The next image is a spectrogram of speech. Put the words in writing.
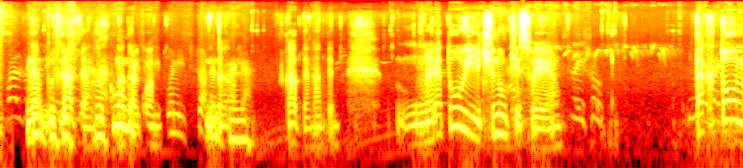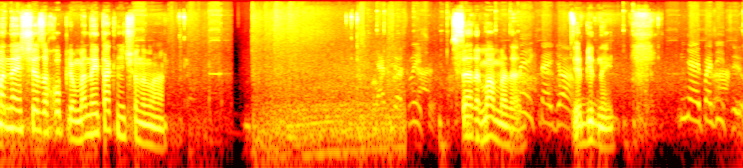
использовать... Не Ну, то есть Гатлін, дракон- на дракон. Уничтожить Да. врага. Гатлін, Гатлін. Ну, Рятуй чинуки свої. Я слышу. Так хто мене ще захоплює? У мене і так нічого немає. Я все слышу. Все, нема мене. Мы их найдем. Я бідний. Меняй позицию.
